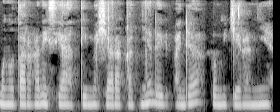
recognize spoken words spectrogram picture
mengutarakan isi hati masyarakatnya daripada pemikirannya.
